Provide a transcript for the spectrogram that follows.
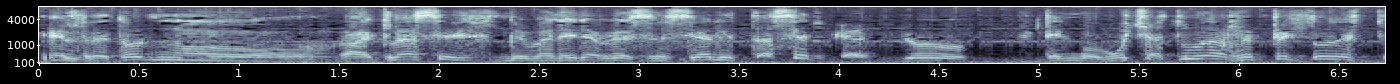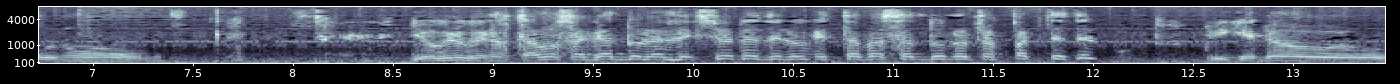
el retorno a clases de manera presencial está cerca. Yo tengo muchas dudas respecto de esto. Yo creo que no estamos sacando las lecciones de lo que está pasando en otras partes del mundo y que no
